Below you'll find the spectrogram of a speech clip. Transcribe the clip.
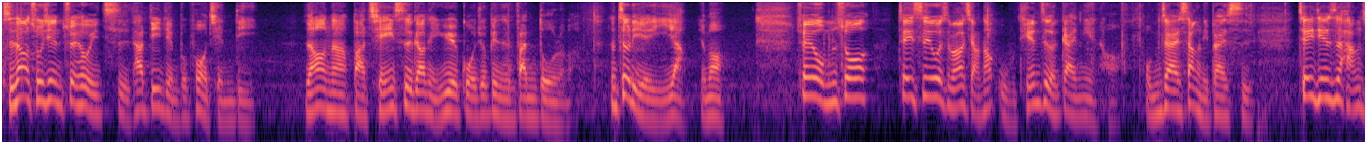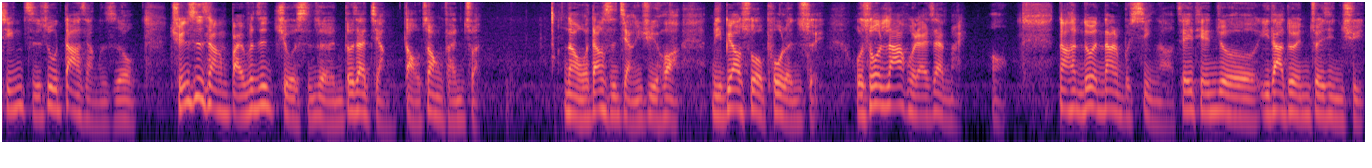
直到出现最后一次它低点不破前低，然后呢把前一次高点越过就变成翻多了嘛。那这里也一样，有没有？所以我们说这一次为什么要讲到五天这个概念？哈，我们在上个礼拜四。这一天是行情指数大涨的时候，全市场百分之九十的人都在讲倒状反转。那我当时讲一句话，你不要说我泼冷水，我说拉回来再买哦。那很多人当然不信了，这一天就一大堆人追进去，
